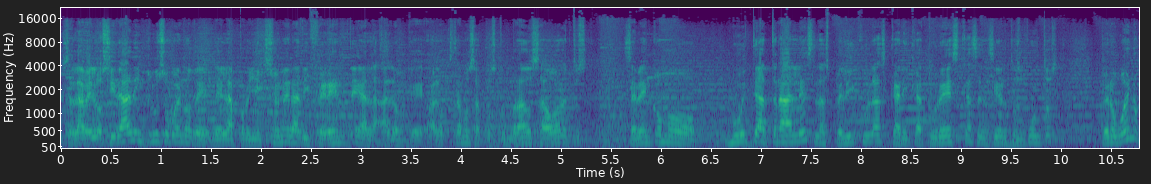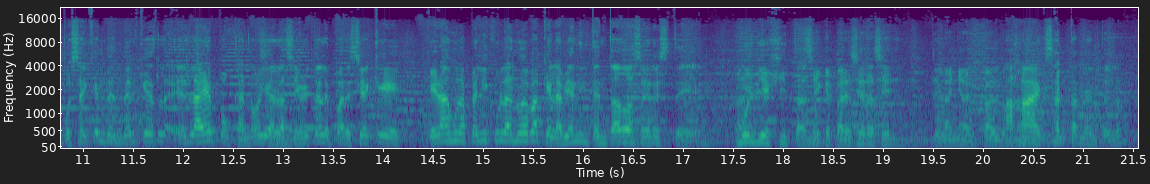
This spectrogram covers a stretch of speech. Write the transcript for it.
o sea, la velocidad incluso, bueno, de, de la proyección era diferente a, la- a lo que, a lo que estamos acostumbrados ahora, entonces se ven como muy teatrales las películas, caricaturescas en ciertos puntos, pero bueno, pues hay que entender que es la, es la época, ¿no? Y a la señorita le parecía que, que era una película nueva que la habían intentado hacer, este, muy viejita, ¿no? Así que pareciera así del año del caldo. ¿no? Ajá, exactamente, ¿no?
